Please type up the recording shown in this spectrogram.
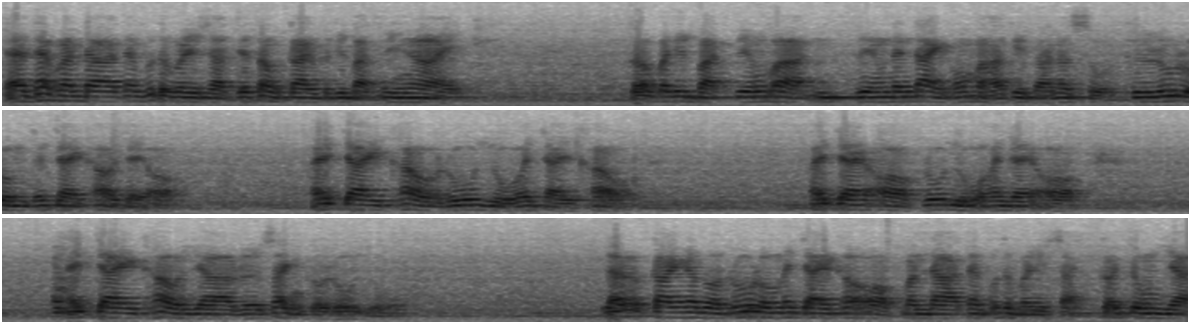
แต่ถ้าบรรดาท่านพุทธบริษัทจะต้องการปฏิบัติง่ายก็ปฏิบัติเพียงว่าเพียงด้านได้ของมหาติฐานสูตร คือรู้ลมใจเข้าใจออกให้ใจเข้ารู้อยู่ให้ใจเข้า ให้ใจออกรู้อยู่ให้ใจออก ให้ใจเข้ายาหรือสั้นก็รู้อยู่ แล้วการกำหนดรู้ลมหายใจเข้าออกบรรดาแต่พุทธบริษัทก็จงอย่า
